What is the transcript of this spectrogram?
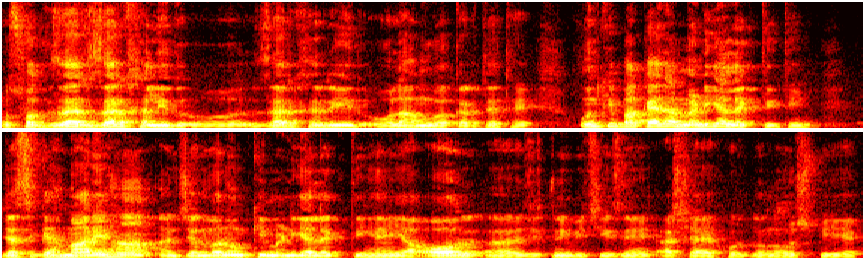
उस वक्त ज़र ज़र खरीद ज़र खरीद ग़ुलाम हुआ करते थे, उनकी बाकायदा मंडियाँ लगती थी। जैसे कि हमारे यहाँ जानवरों की मंडियाँ लगती हैं या और जितनी भी चीज़ें अशाए खुरदनोश भी है,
